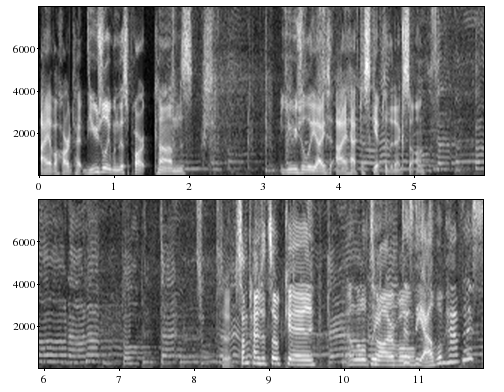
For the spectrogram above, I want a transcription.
I have a hard time. Usually, when this part comes, usually I, I have to skip to the next song. So sometimes it's okay, a little Wait, tolerable. does the album have this?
